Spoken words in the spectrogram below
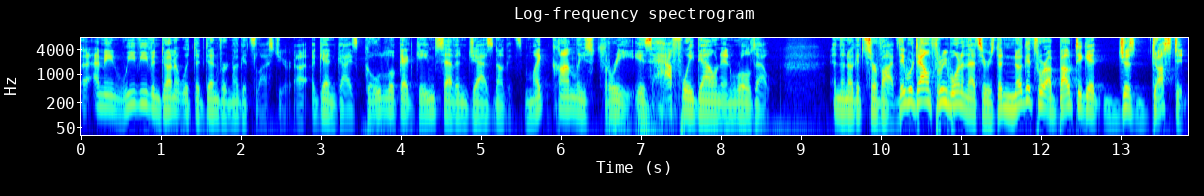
I mean, we've even done it with the Denver Nuggets last year. Uh, again, guys, go look at Game Seven, Jazz Nuggets. Mike Conley's three is halfway down and rolls out, and the Nuggets survive. They were down three one in that series. The Nuggets were about to get just dusted,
